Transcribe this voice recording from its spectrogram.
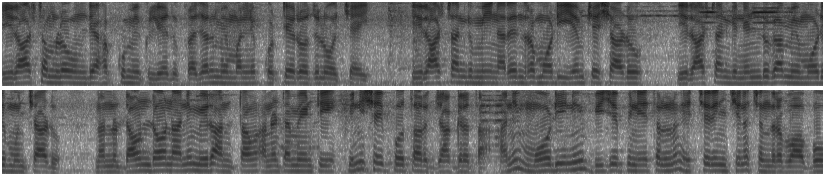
ఈ రాష్ట్రంలో ఉండే హక్కు మీకు లేదు. ప్రజలు మిమ్మల్ని కొట్టే రోజులు వచ్చాయి. ఈ రాష్ట్రానికి మీ నరేంద్ర మోడీ ఏం చేశాడు? ఈ రాష్ట్రానికి నిండుగా మీ మోడీ ముంచాడు. నన్ను డౌన్ డౌన్ అని మీరు అంటాం అనటం ఏంటి? ఫినిష్ అయిపోతారు జాగ్రత్త అని మోడీని బీజేపీ నేతలను హెచ్చరించిన చంద్రబాబు.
